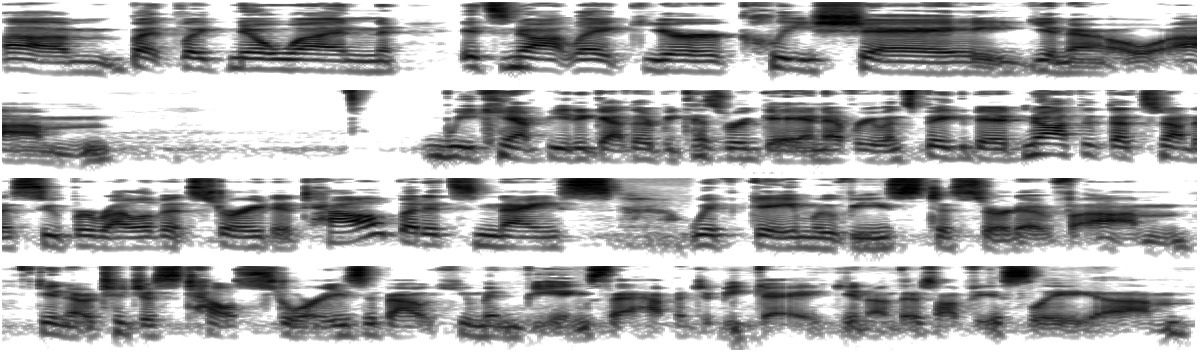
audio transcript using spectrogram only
um but like no one it's not like your cliche, you know, um we can't be together because we're gay and everyone's bigoted. Not that that's not a super relevant story to tell, but it's nice with gay movies to sort of, um, you know, to just tell stories about human beings that happen to be gay. You know, there's obviously um,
